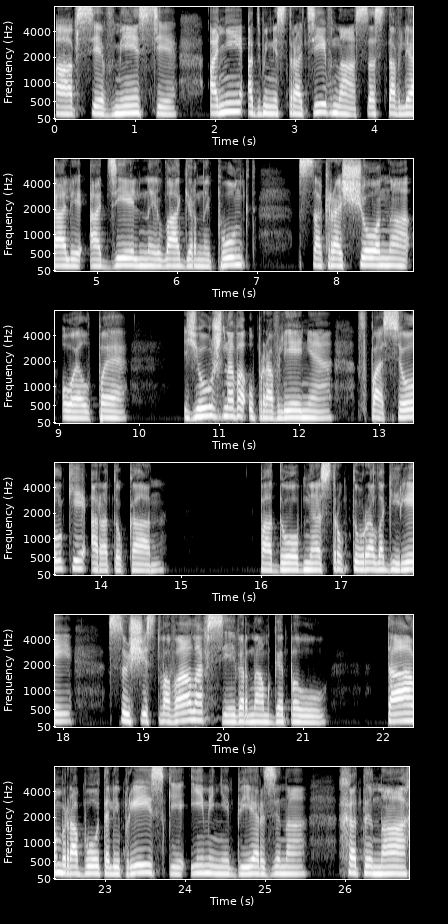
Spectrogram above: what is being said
а все вместе они административно составляли отдельный лагерный пункт, сокращенно ОЛП, Южного управления в поселке Аратукан. Подобная структура лагерей – существовала в Северном ГПУ. Там работали прииски имени Берзина, Хатынах,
